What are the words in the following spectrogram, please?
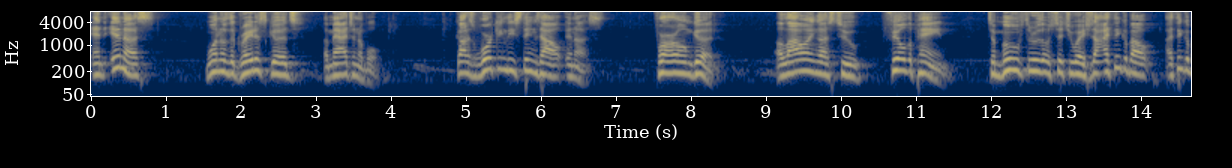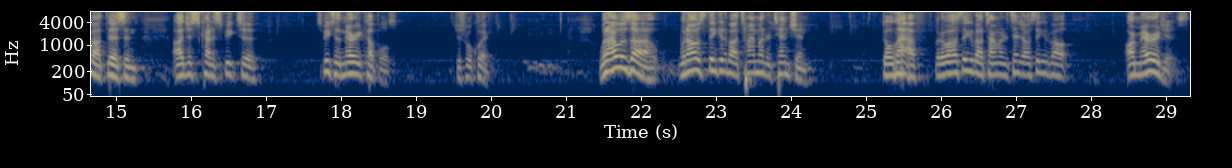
and in us one of the greatest goods imaginable. God is working these things out in us for our own good, allowing us to feel the pain, to move through those situations. I think about I think about this, and I'll just kind of speak to speak to the married couples, just real quick. When I was uh, when I was thinking about time under tension, don't laugh, but when I was thinking about time under tension, I was thinking about our marriages.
